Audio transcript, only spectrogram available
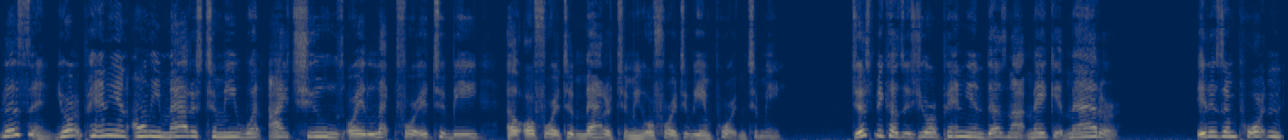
Listen, your opinion only matters to me when I choose or elect for it to be uh, or for it to matter to me or for it to be important to me. Just because it's your opinion does not make it matter. It is important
